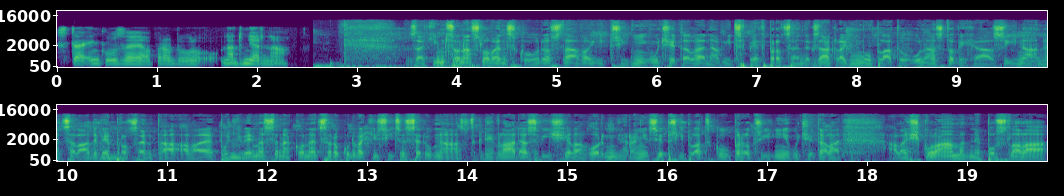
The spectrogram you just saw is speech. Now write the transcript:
z té inkluze je opravdu nadměrná. Zatímco na Slovensku dostávají třídní učitelé navíc 5% k základnímu platu, u nás to vychází na necelá 2%, ale podívejme se na konec roku 2017, kdy vláda zvýšila horní hranici příplatků pro třídní učitele, ale školám neposlala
